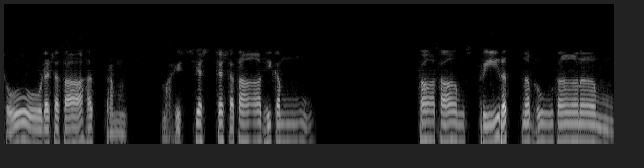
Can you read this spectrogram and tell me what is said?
षोडशसाहस्रम् महिष्यश्च शताधिकम्। तासाम् स्त्रीरत्नभूतानाम्।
